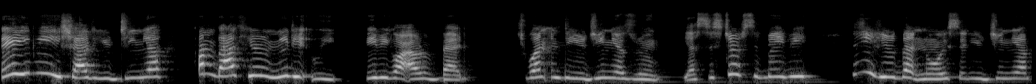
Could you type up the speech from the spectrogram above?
Baby, shouted Eugenia. Come back here immediately. Baby got out of bed. She went into Eugenia's room. Yes, sister, said Baby. Did you hear that noise? said Eugenia.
